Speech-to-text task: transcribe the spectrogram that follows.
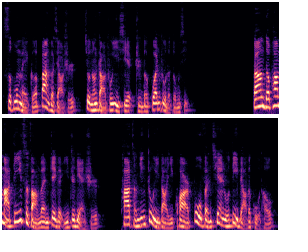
似乎每隔半个小时就能找出一些值得关注的东西。当德抛马第一次访问这个遗址点时，他曾经注意到一块部分嵌入地表的骨头，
